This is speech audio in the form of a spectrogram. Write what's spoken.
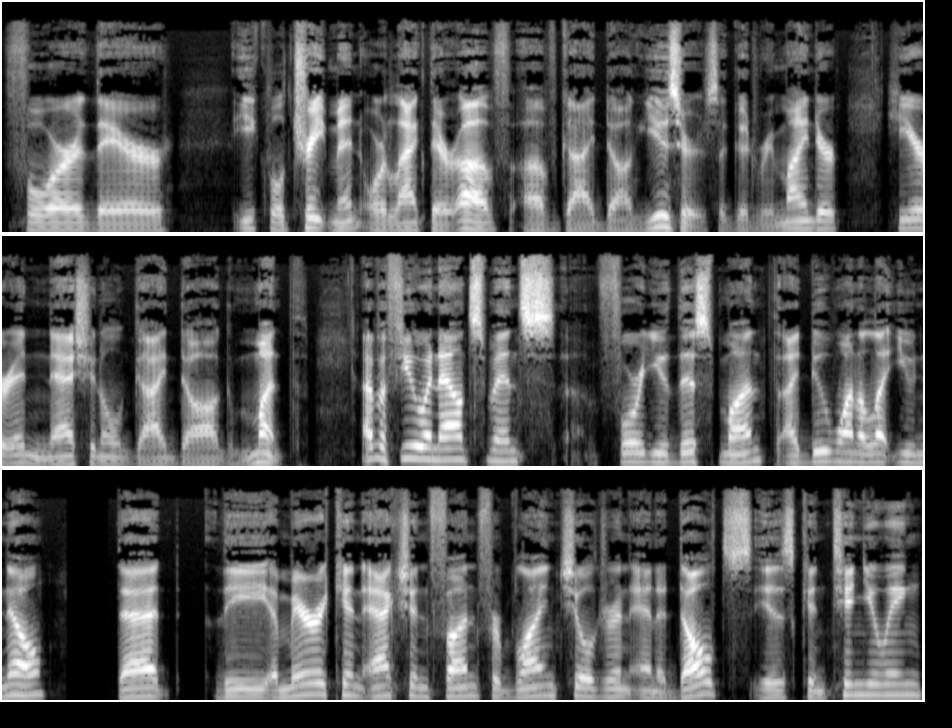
for their equal treatment or lack thereof of guide dog users. A good reminder here in National Guide Dog Month. I have a few announcements uh, for you this month. I do want to let you know that the American Action Fund for Blind Children and Adults is continuing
